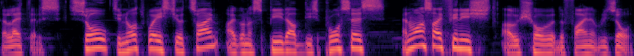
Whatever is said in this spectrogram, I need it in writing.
the letters. So to not waste your time, I'm gonna speed up this process. And once I finished, I will show you the final result.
